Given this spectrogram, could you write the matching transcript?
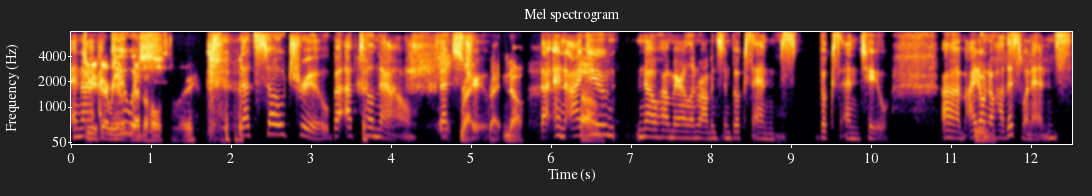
And to I, be fair, I we haven't read the whole story. That's so true. But up till now, that's right, true. right. No, That, and I Um, do know how Marilynne Robinson books end books end too. Um, I don't know Hmm. how this one ends.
